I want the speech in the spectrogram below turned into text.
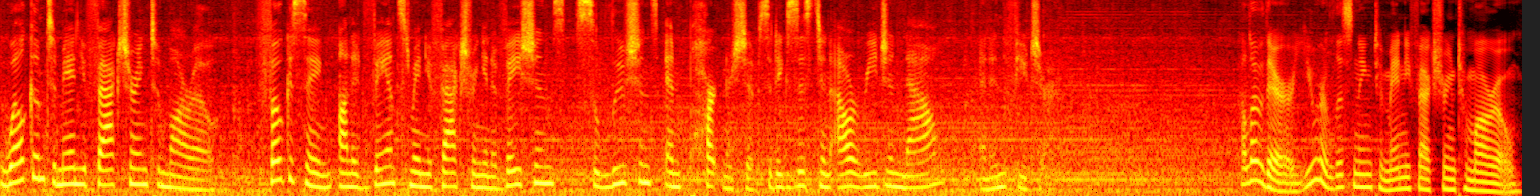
Welcome to Manufacturing Tomorrow, focusing on advanced manufacturing innovations, solutions, and partnerships that exist in our region now and in the future. Hello there. You are listening to Manufacturing Tomorrow,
